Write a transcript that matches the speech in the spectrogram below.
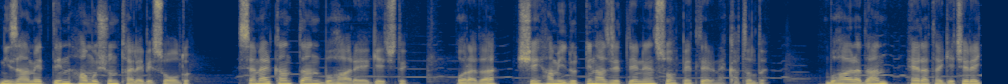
Nizamettin Hamuş'un talebesi oldu. Semerkant'tan Buhara'ya geçti. Orada Şeyh Hamiduddin Hazretlerinin sohbetlerine katıldı. Buhara'dan Herat'a geçerek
